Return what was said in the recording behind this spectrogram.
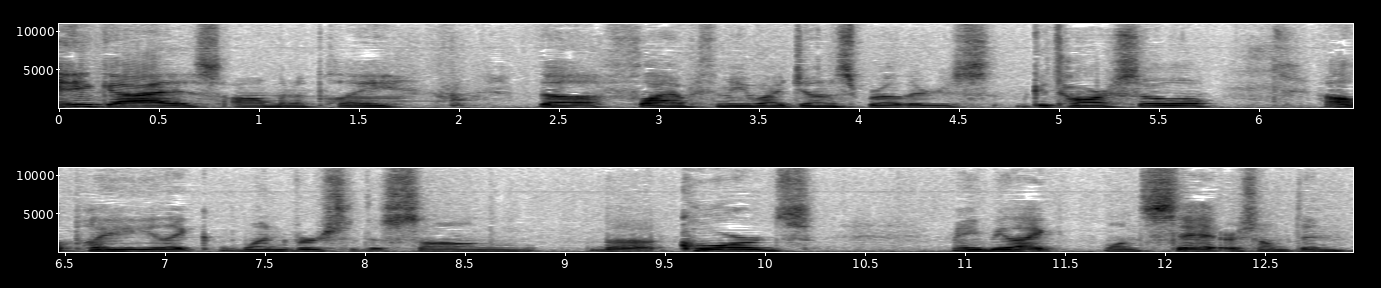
Hey guys, I'm gonna play the Fly With Me by Jonas Brothers guitar solo. I'll play like one verse of the song, the chords, maybe like one set or something.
